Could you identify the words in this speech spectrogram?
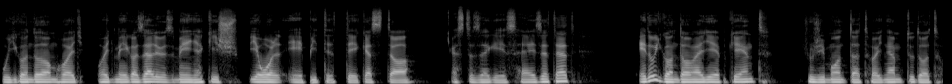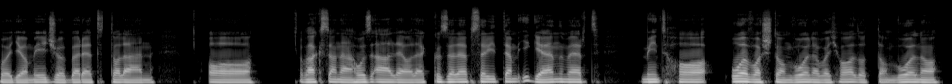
Úgy gondolom, hogy, hogy még az előzmények is jól építették ezt, a, ezt az egész helyzetet. Én úgy gondolom egyébként, Zsuzsi mondtad, hogy nem tudod, hogy a Major Beret talán a Vaxanához áll-e a legközelebb. Szerintem igen, mert mintha olvastam volna, vagy hallottam volna,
